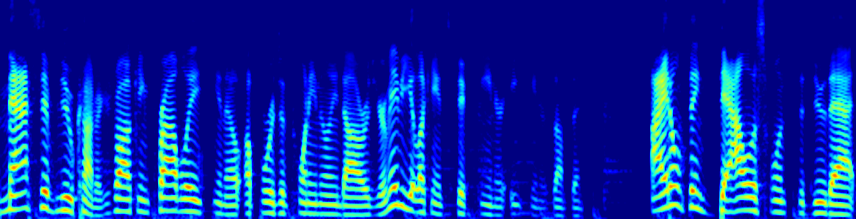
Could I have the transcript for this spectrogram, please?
massive new contract. You're talking probably, you know, upwards of $20 million a year. Maybe you get lucky it's 15 or 18 or something. I don't think Dallas wants to do that,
